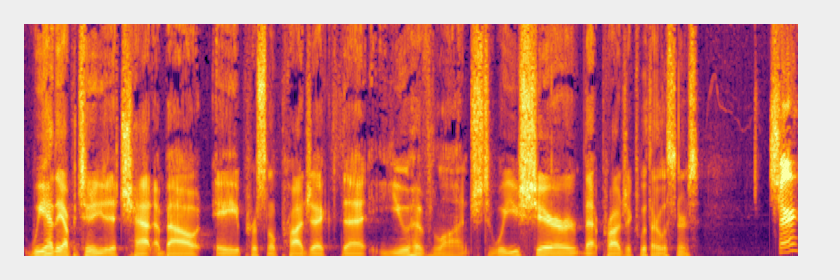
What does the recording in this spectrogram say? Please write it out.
we had the opportunity to chat about a personal project that you have launched. Will you share that project with our listeners? Sure.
